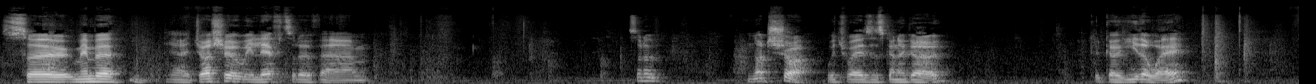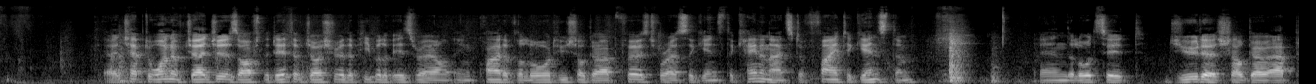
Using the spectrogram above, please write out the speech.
So remember, yeah, Joshua, we left sort of, um, sort of not sure which way is this going to go. Could go either way. Uh, chapter 1 of Judges After the death of Joshua, the people of Israel inquired of the Lord, Who shall go up first for us against the Canaanites to fight against them? And the Lord said, Judah shall go up.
